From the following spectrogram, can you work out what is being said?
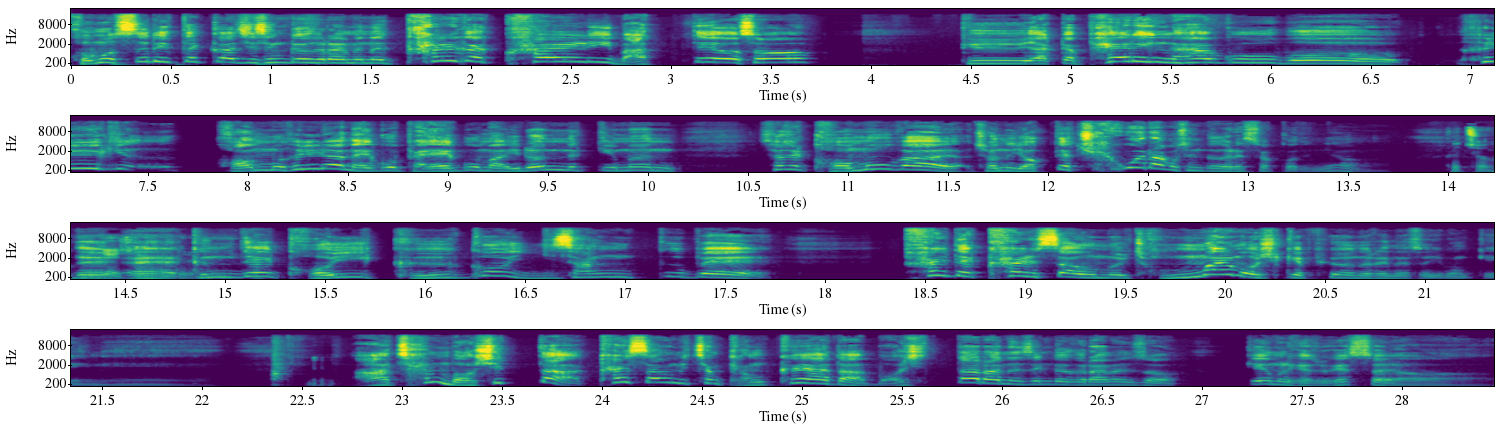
거모 3 때까지 생각을 하면은 칼과 칼이 맞대어서 그 약간 패링하고 뭐 흘, 검 흘려내고 베고 막 이런 느낌은 사실 거모가 저는 역대 최고라고 생각을 했었거든요. 그쵸. 네, 굉장히 잘 예. 근데 거의 그거 이상급의 칼 대 칼 싸움을 정말 멋있게 표현을 해내서 이번 게임이 아 참 멋있다 칼 싸움이 참 경쾌하다 멋있다라는 생각을 하면서 게임을 계속했어요.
